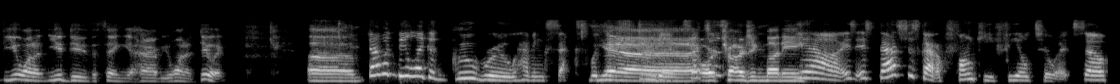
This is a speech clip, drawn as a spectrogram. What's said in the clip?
you want to you do the thing you have you want to do it um that would be like a guru having sex with yeah students. That's or just- charging money yeah, it's, it's that's just got a funky feel to it. So,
